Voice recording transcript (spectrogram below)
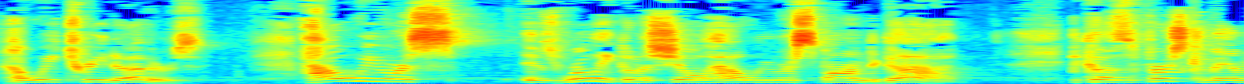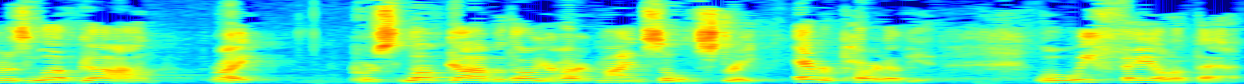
How we treat others how we res- is really going to show how we respond to God. Because the first commandment is love God, right? Of course, love God with all your heart, mind, soul, and strength. Every part of you. Well, we fail at that.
